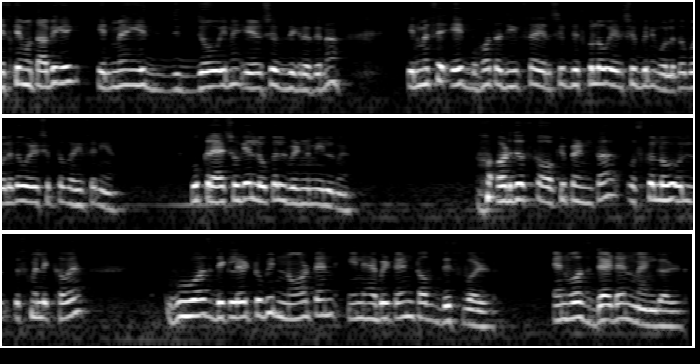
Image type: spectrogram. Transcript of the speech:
इसके मुताबिक एक, इनमें ये जो इन्हें एयरशिप्स दिख रहे थे ना, इनमें से एक बहुत अजीब सा एयरशिप जिसको लोग एयरशिप भी नहीं बोले तो बोले तो वो एयरशिप तो कहीं से नहीं है। वो क्रैश हो गया लोकल विंड मिल में। और जो उसका ऑक्यूपेंट था, उसको लोग इसमें लिखा हुआ है who was declared to be not an inhabitant of this world and was dead and mangled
